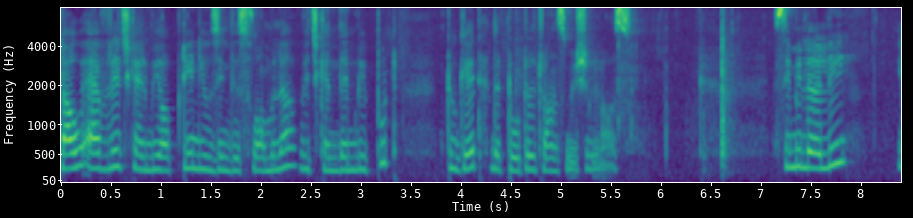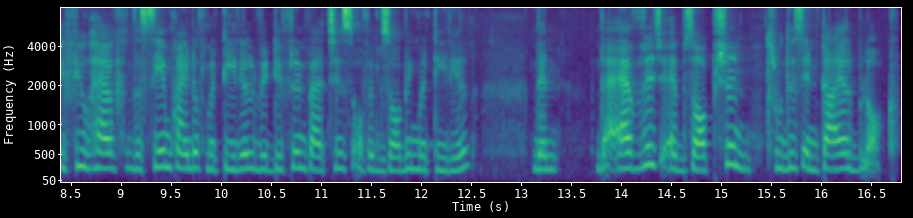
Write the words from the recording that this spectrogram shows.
tau average can be obtained using this formula which can then be put to get the total transmission loss. Similarly, if you have the same kind of material with different patches of absorbing material then the average absorption through this entire block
